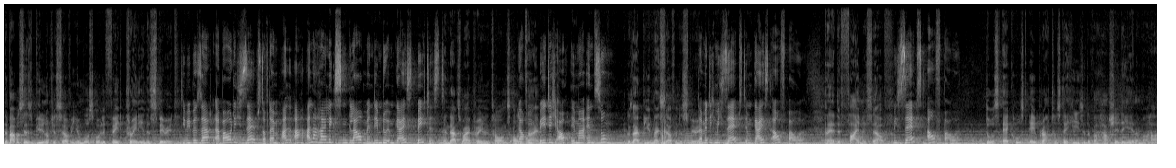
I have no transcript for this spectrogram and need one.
The Bible says, building up yourself in your most holy faith, praying in the Spirit. Die Bibel sagt, erbaue dich selbst auf deinem all ah, allerheiligsten Glauben, indem du im Geist betest. And that's why I pray in tongues all the Darum time. bete ich auch immer in Zungen, Because I build myself in the Spirit. damit ich mich selbst im Geist aufbaue, And I defy myself. mich selbst aufbaue. Those echoes, ebratus te hize de vahashe de maha.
